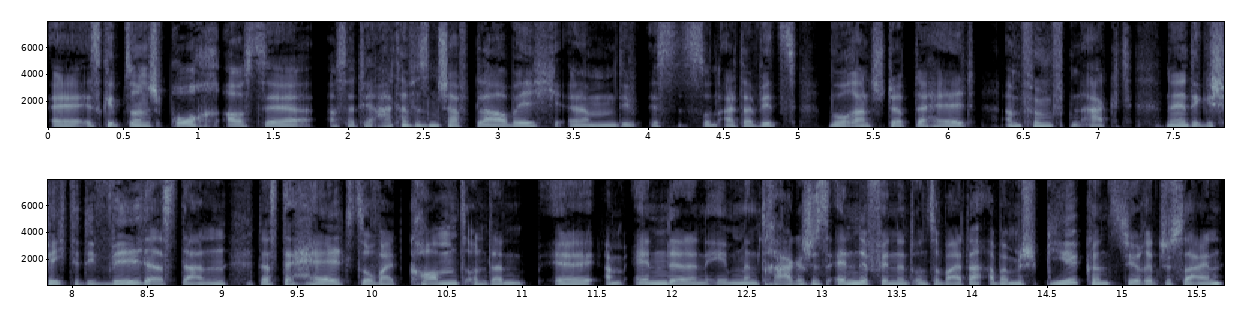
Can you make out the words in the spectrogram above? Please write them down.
äh, es gibt so einen Spruch aus der aus der Theaterwissenschaft, glaube ich, ähm, die ist so ein alter Witz. Woran stirbt der Held am fünften Akt? Ne, die Geschichte, die will das dann, dass der Held so weit kommt und dann äh, am Ende dann eben ein tragisches Ende findet und so weiter. Aber im Spiel könnte es theoretisch sein,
